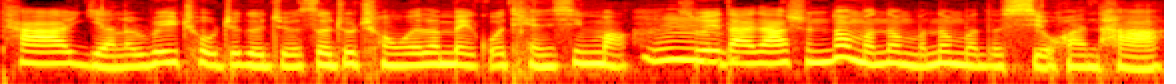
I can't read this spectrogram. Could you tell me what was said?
她演了 Rachel 这个角色，就成为了美国甜心嘛，所以大家是那么那么那么的喜欢她，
